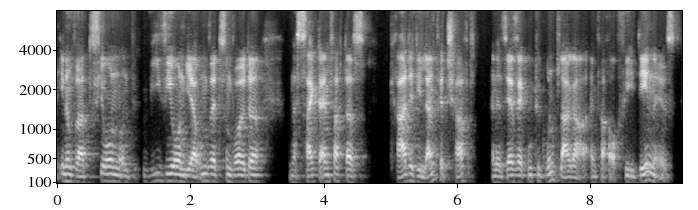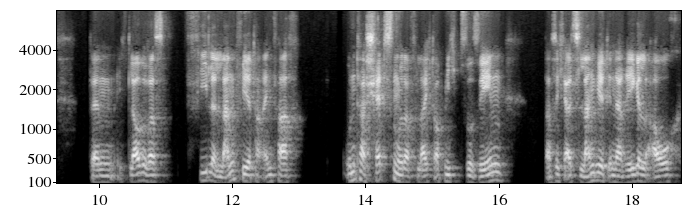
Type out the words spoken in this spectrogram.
Innovationen und Visionen, die er umsetzen wollte. Und das zeigt einfach, dass gerade die Landwirtschaft eine sehr, sehr gute Grundlage einfach auch für Ideen ist. Denn ich glaube, was viele Landwirte einfach unterschätzen oder vielleicht auch nicht so sehen, dass ich als Landwirt in der Regel auch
